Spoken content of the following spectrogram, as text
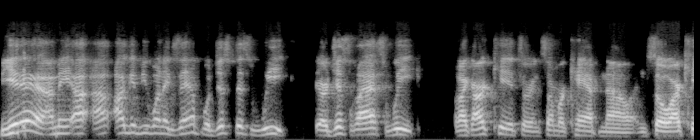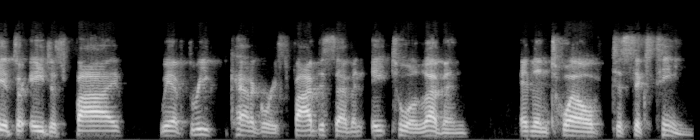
Yeah, I mean, I, I'll give you one example. Just this week, or just last week, like our kids are in summer camp now, and so our kids are ages five we have three categories five to seven, eight to 11, and then 12 to 16.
